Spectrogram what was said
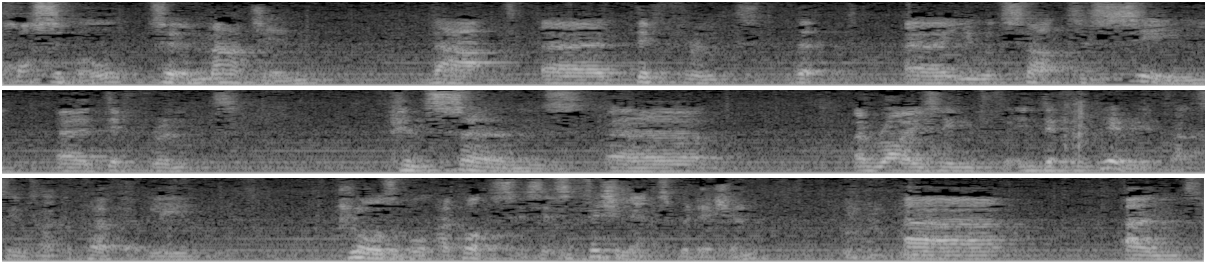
possible to imagine that uh, different that uh, you would start to see uh, different concerns uh, arising in different periods. That seems like a perfectly plausible hypothesis. It's a fishing expedition, uh, and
